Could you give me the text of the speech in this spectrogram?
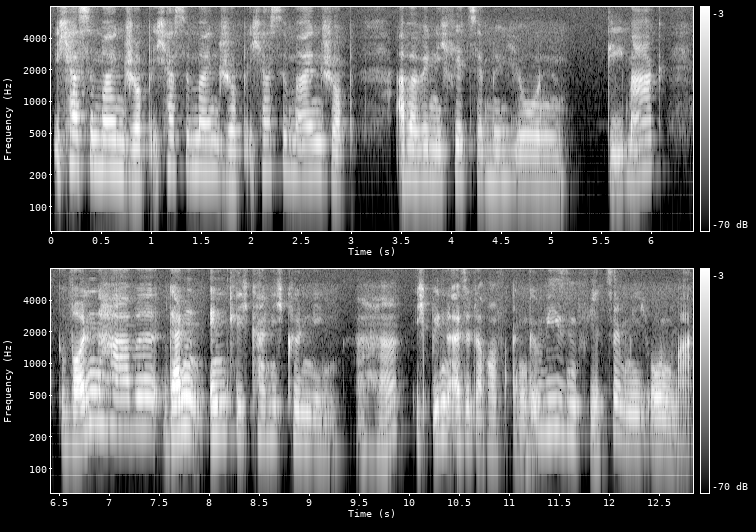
Ich hasse meinen Job, ich hasse meinen Job, ich hasse meinen Job. Aber wenn ich 14 Millionen D-Mark gewonnen habe, dann endlich kann ich kündigen. Aha, ich bin also darauf angewiesen, 14 Millionen Mark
